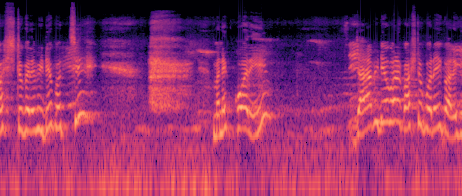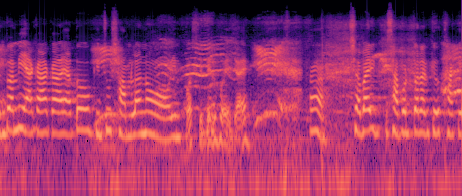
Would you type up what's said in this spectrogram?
কষ্ট করে ভিডিও করছি। মানে করি। যারা ভিডিও করে কষ্ট করেই করে, কিন্তু আমি একা একা এত কিছু সামলানো ইম্পসিবল হয়ে যায়। হ্যাঁ সবাই সাপোর্ট করার কেউ থাকে,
